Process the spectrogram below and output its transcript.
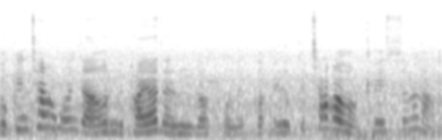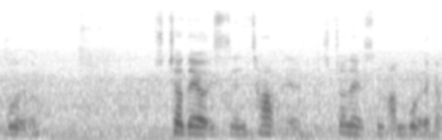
여긴 차가 오는지 안 오는지 봐야 된다 보니까 이렇게 차가 막혀 있으면 안 보여요. 주차되어 있은 차에 주차되어 있으면 안 보여요.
